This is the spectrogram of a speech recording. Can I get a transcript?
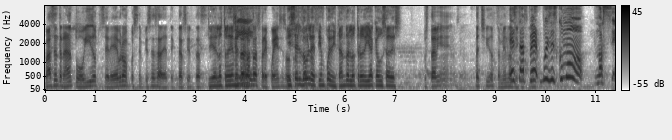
vas entrenando tu oído, tu cerebro, pues empiezas a detectar ciertas, Sí, el otro día me ciertas Sí. otras frecuencias. hice otras el doble de cosas. tiempo editando el otro día a causa de eso. Pues está bien, o sea, está chido también. Está per- pues es como, no sé,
